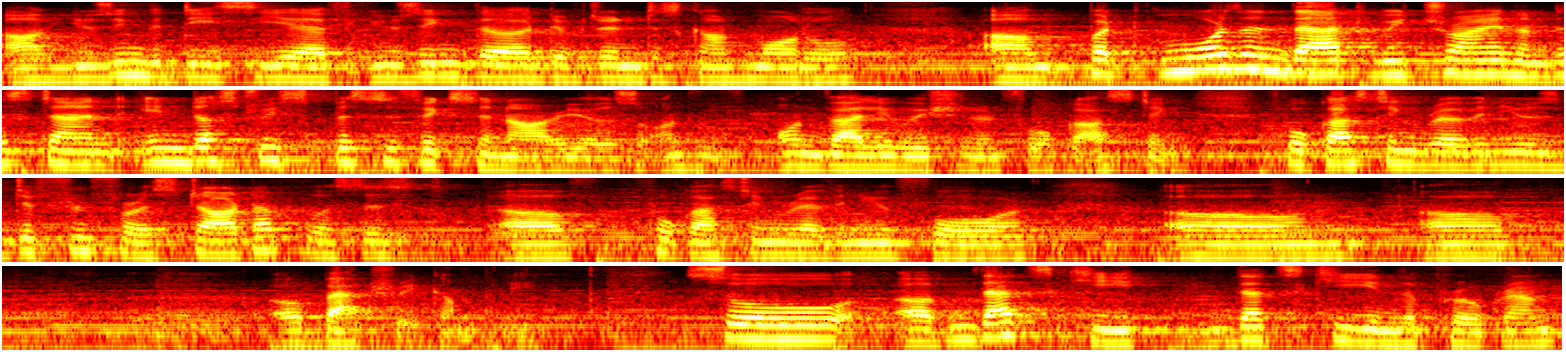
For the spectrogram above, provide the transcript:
uh, using the DCF, using the dividend discount model. Um, but more than that, we try and understand industry specific scenarios on, on valuation and forecasting. Forecasting revenue is different for a startup versus uh, forecasting revenue for um, uh, a battery company. So um, that's key. That's key in the program.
